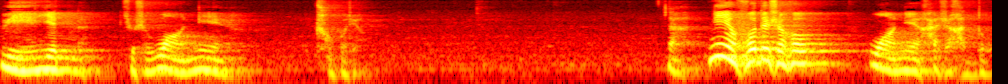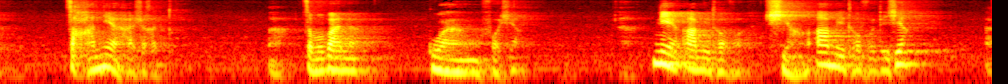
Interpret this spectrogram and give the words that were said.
原因呢，就是妄念除不掉。啊，念佛的时候妄念还是很多，杂念还是很多，啊，怎么办呢？观佛像，啊，念阿弥陀佛，想阿弥陀佛的像。啊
